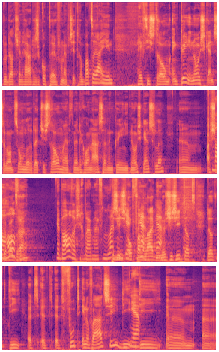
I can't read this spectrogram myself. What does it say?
doordat je een draadloze koptelefoon hebt, zit er een batterij in. Heeft die stroom en kun je noise cancelen. Want zonder dat je stroom hebt met een gewone aansluiting kun je niet noise cancelen. Um, als je Behalve, ja, behalve als je gebruik maakt van de Lightning Precies, of van ja, de Lightning. Ja. Dus je ziet dat, dat die, het, het, het voedt innovatie, die, die um, uh,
